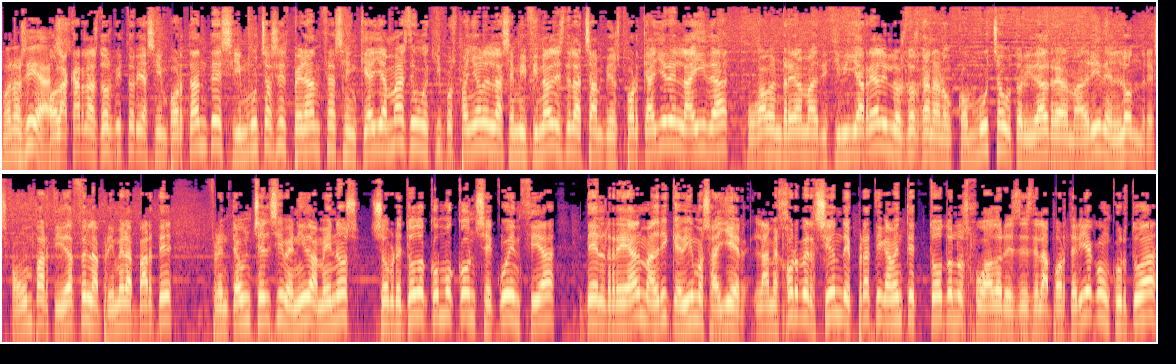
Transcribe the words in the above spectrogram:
buenos días. Hola Carlas, dos victorias importantes y muchas esperanzas en que haya más de un equipo español en las semifinales de la Champions, porque ayer en la ida jugaban Real Madrid y Villarreal y los dos ganaron con mucha autoridad el Real Madrid en Londres, con un partidazo en la primera parte frente a un Chelsea venido a menos, sobre todo como consecuencia del Real Madrid que vimos ayer. La mejor versión de prácticamente todos los jugadores, desde la portería con Courtois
